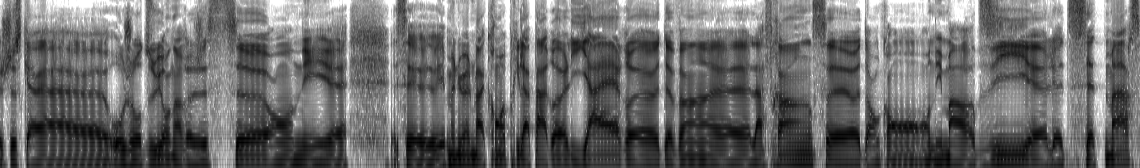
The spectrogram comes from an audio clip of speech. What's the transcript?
jusqu'à aujourd'hui, on enregistre ça. On est, euh, Emmanuel Macron a pris la parole hier euh, devant la France. donc, on, est mardi, le 17 mars.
